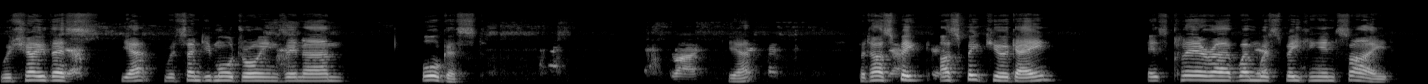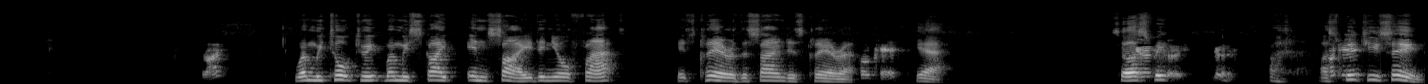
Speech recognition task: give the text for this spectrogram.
We'll show this. Yeah, we'll send you more drawings in um, August. Right. Yeah, but I'll Yeah, speak. okay. I'll speak to you again. It's clearer when Yeah. we're speaking inside. Right. When we talk to it, when we Skype inside in your flat, it's clearer. The sound is clearer. Okay. Yeah. So I'll speak. Good. good. I'll Okay. speak to you soon.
